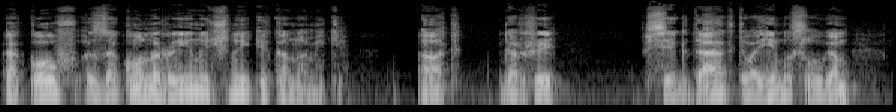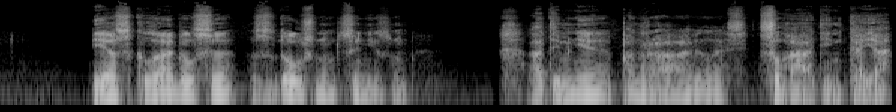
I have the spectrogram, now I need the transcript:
Таков закон рыночной экономики. Вот, держи. Всегда к твоим услугам. Я склабился с должным цинизмом. А ты мне понравилась, сладенькая.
